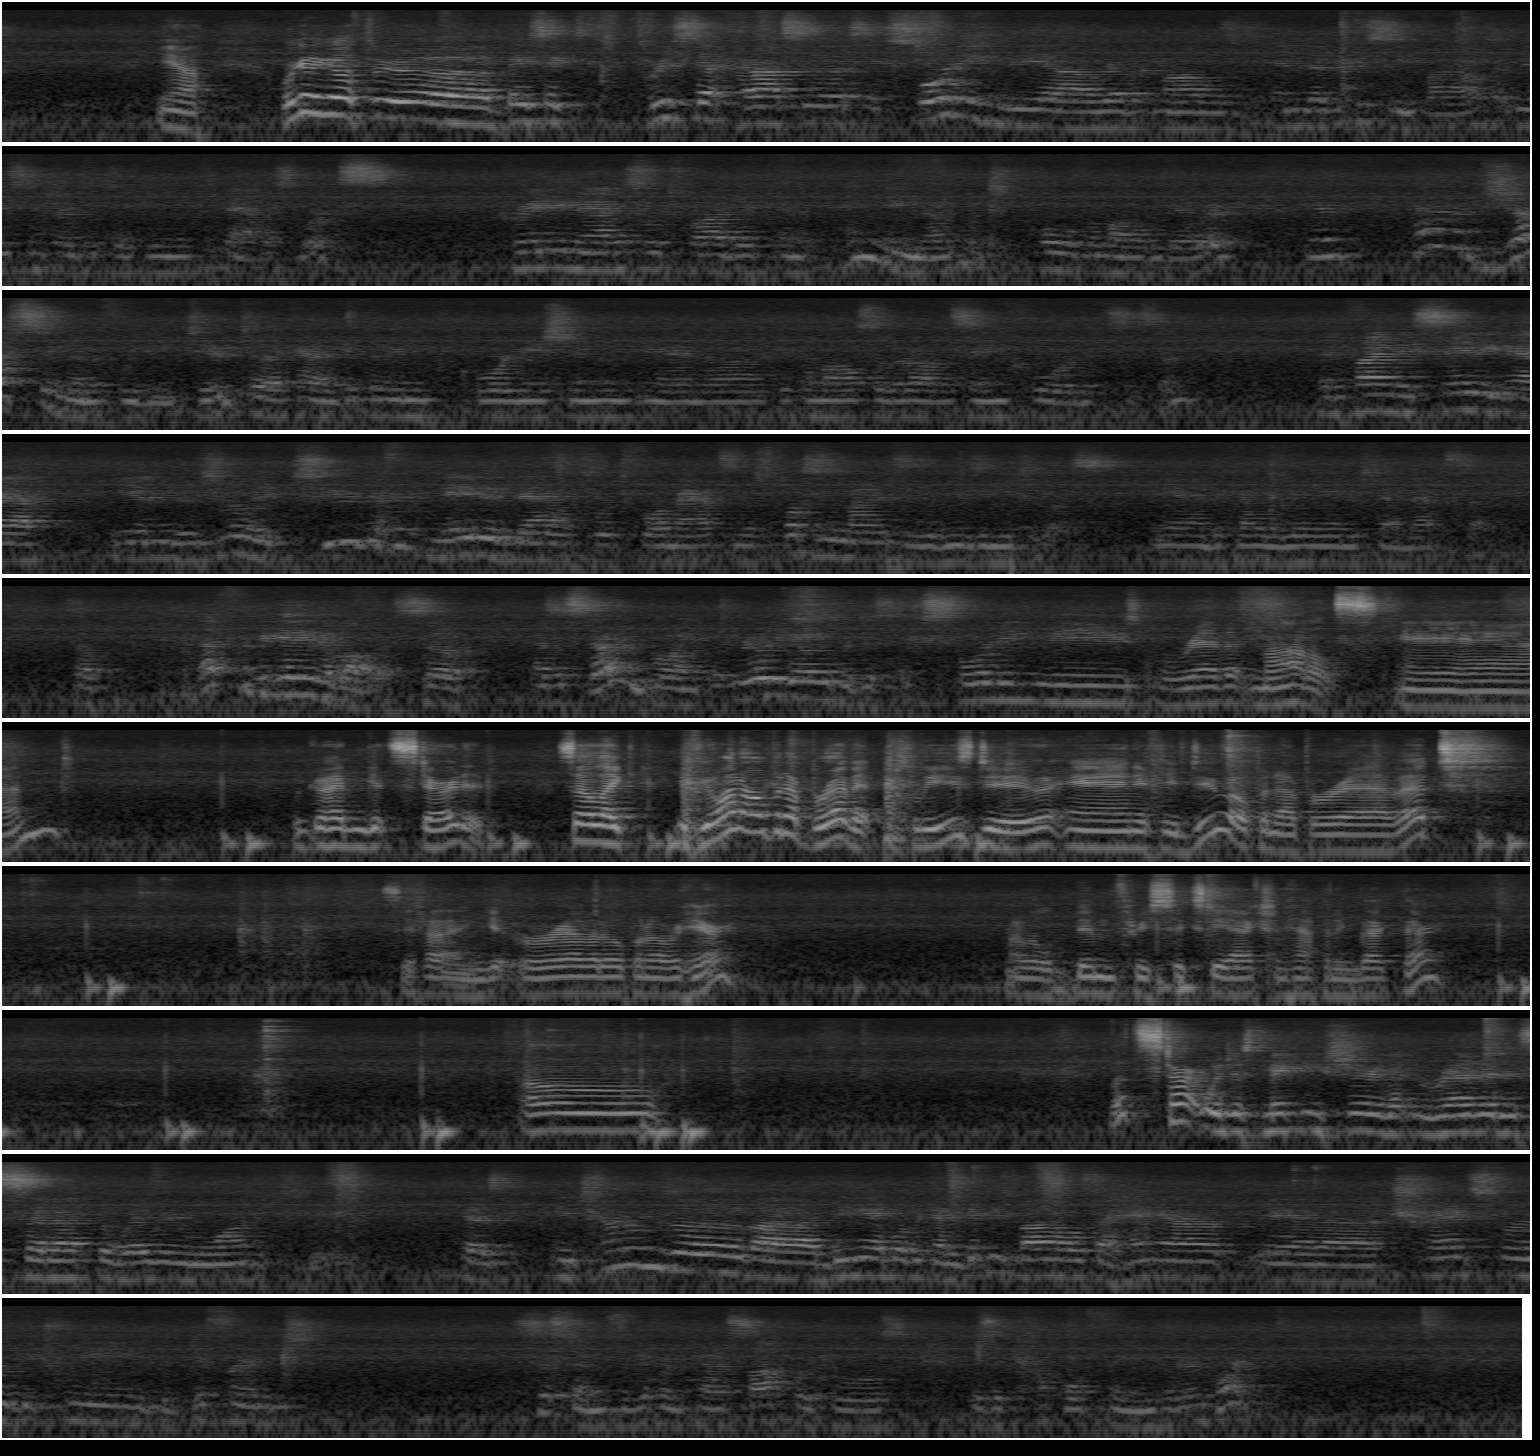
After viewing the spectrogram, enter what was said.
You know, we're going to go through a basic three-step process, exporting the uh, Revit models as NWC files, at least in terms of taking them to Navisworks, creating a Navisworks project and appending them, which pulls them all together, and kind of adjusting them if we need to, to kind of get them in coordination and uh, get them all so they're on the same coordinate system. And finally saving that in, there's really two different native Navisworks formats, and there's pluses and minuses of using each of those, and to kind of really understand that stuff. So that's the beginning of all this. So as a starting point, it really goes with just exporting these Revit models. And we'll go ahead and get started. So like, if you want to open up Revit, please do. And if you do open up Revit, see if I can get Revit open over here. My little BIM 360 action happening back there. Oh, let's start with just making sure that Revit is set up the way we want it to be. Because in terms of uh, being able to kind of get these models to hang out and uh, transfer between the different systems, the different kind of software tools, there's a couple things that are important.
